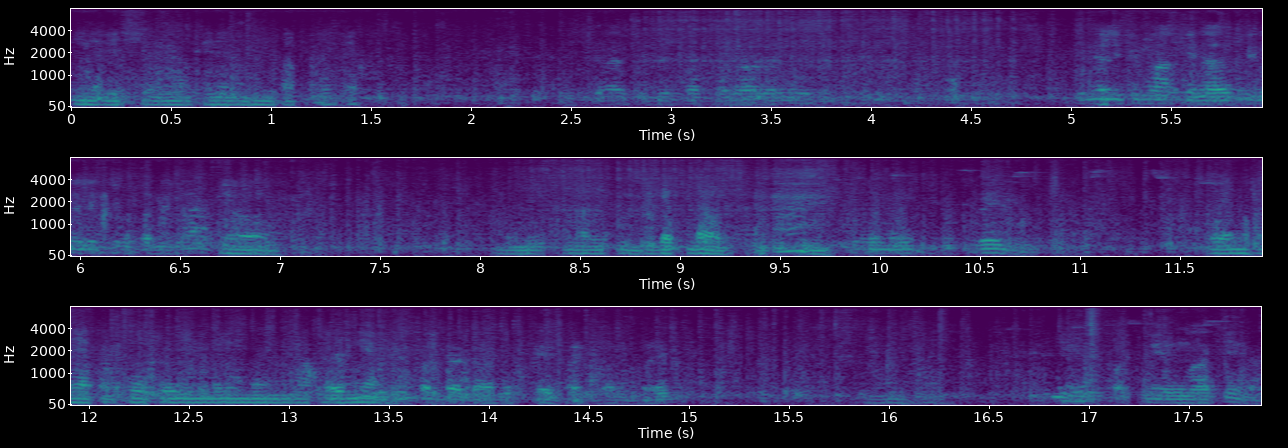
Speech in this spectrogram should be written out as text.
inalis yung makina ng takbo. Eh, Pinalit yung makina, pinalit yung kanila. Yung, mali, bigat daw. Kaya ano kaya pagkukunin mo yung mga Pwede niya. yung paggagamit kay 500. Yung pag yung makina,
